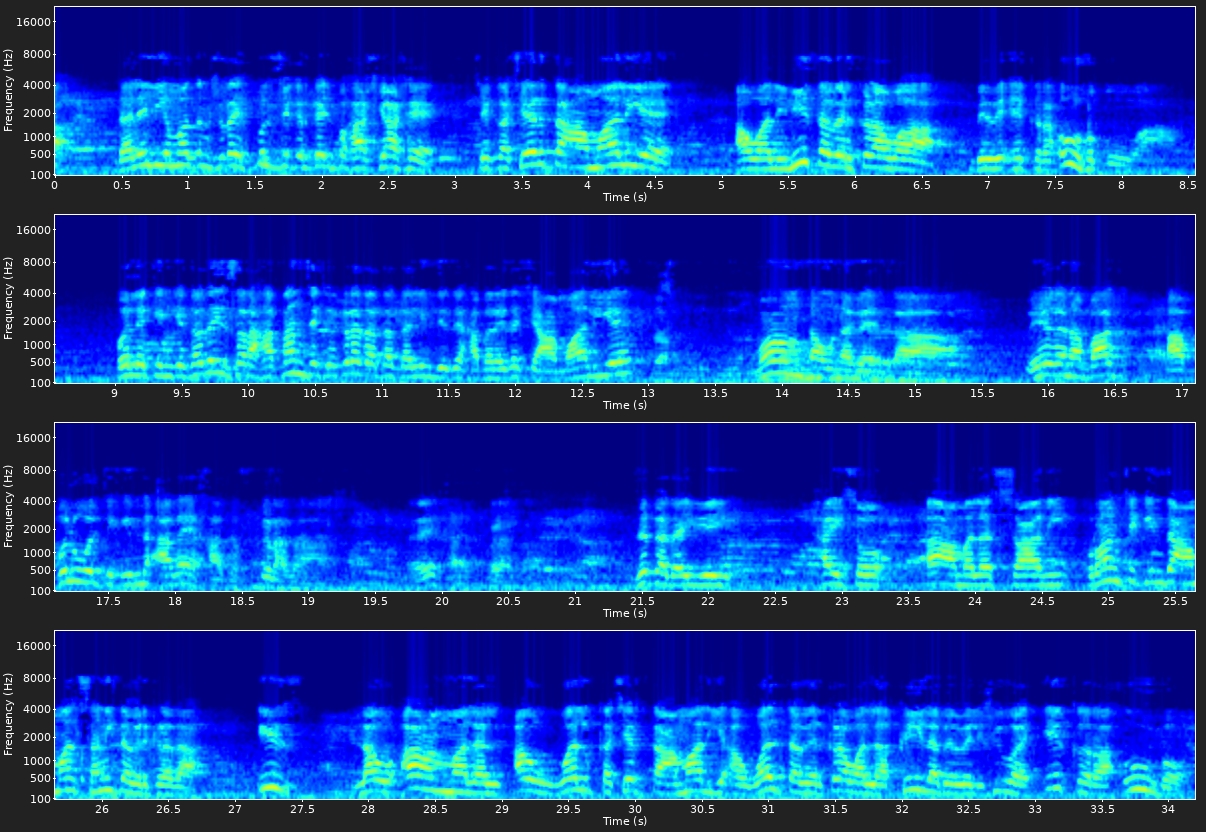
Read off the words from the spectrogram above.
دلیل یہ متن شرح خپل ذکر کج بخاشیات ہے کہ کچیر تا عمل یہ اولینی تا ور کرا وا بے اقرأو ہوا لیکن کہ ددی صراحتن ذکر کرا دا دلیل دے خبر ہے کہ عمل یہ وام تا نور کا ویگنا بعد ابل ول چکند اگے حذف کرا دا. اے حذف کرا دا. ذکر دی حیث اعمل الثانی قرآن چکندہ عمل ثانی تا ورکڑا دا اذ لو اعمل الاول کچرت عمل یہ اول تا ورکڑا ولا قیل بویلشی و اقرأوه.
